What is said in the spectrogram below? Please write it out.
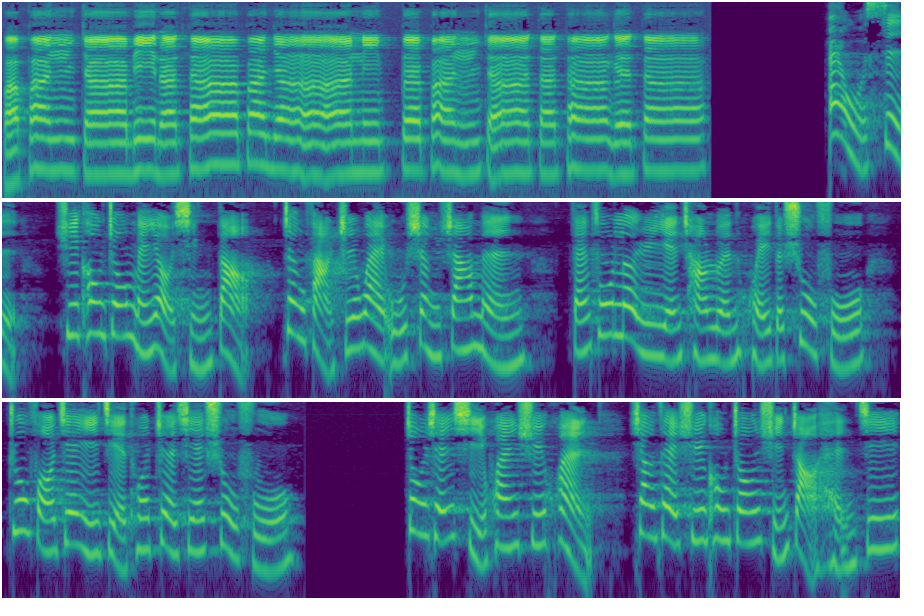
帕潘查比拉塔帕加尼帕潘查塔塔格塔。二五四，虚空中没有行道，正法之外无圣沙门。凡夫乐于延长轮回的束缚，诸佛皆已解脱这些束缚。众生喜欢虚幻，像在虚空中寻找痕迹，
